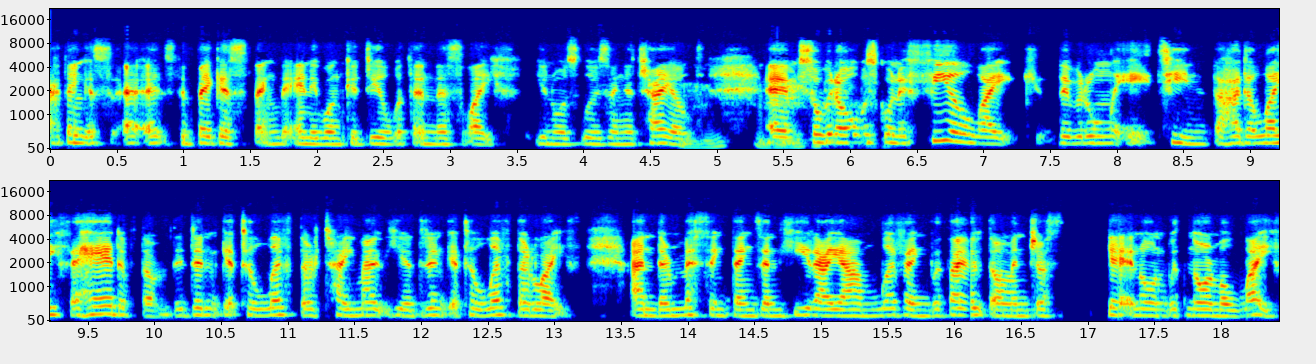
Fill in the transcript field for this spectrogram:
I think it's it's the biggest thing that anyone could deal with in this life, you know, is losing a child. Mm-hmm. Um, mm-hmm. so we're always going to feel like they were only 18. They had a life ahead of them. They didn't get to live their time out here. They didn't get to live their life, and they're missing things. And here I am living without them and just getting on with normal life.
